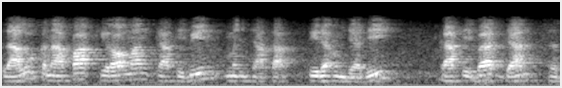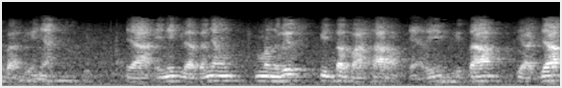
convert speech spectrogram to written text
Lalu kenapa kiraman katibin mencatat tidak menjadi katibat dan sebagainya? Ya, ini kelihatannya menulis pintar bahasa Arab. Jadi kita diajak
